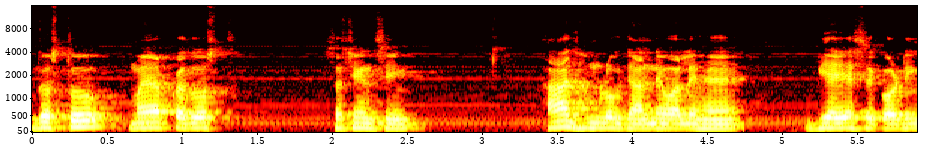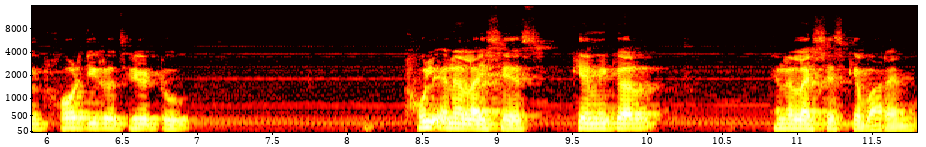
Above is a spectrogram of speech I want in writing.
दोस्तों, मैं आपका दोस्त सचिन सिंह। आज हम लोग जानने वाले हैं B I S according four zero three two full analysis chemical analysis के बारे में।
